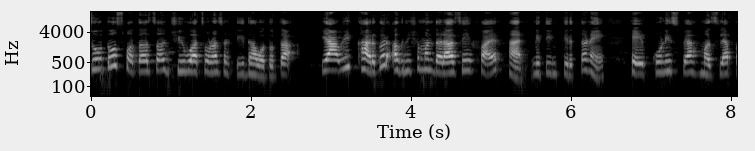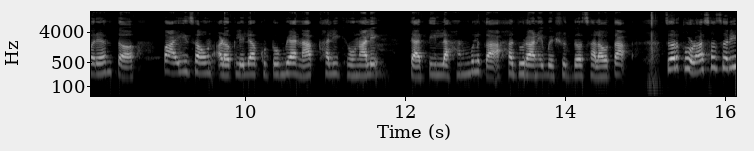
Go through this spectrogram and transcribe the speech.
जो तो स्वतःचा जीव वाचवण्यासाठी धावत होता. यावेळी खारघर अग्निशमन दलाचे फायरमॅन नितीन कीर्तने हे एकोणीसव्या मजल्यापर्यंत पायी जाऊन अडकलेल्या कुटुंबियांना खाली घेऊन आले. त्यातील लहान मुलगा हा धुराने बेशुद्ध झाला होता. जर थोडासा जरी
